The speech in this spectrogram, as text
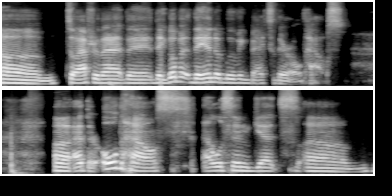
um so after that they they go back they end up moving back to their old house uh at their old house ellison gets um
